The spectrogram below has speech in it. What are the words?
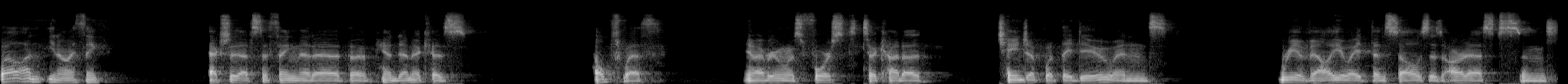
Well, and you know, I think actually that's the thing that uh, the pandemic has helped with. You know, everyone was forced to kind of change up what they do and reevaluate themselves as artists and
